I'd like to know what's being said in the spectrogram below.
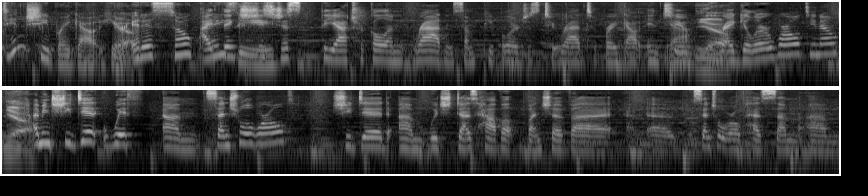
didn't she break out here? Yeah. It is so crazy. I think she's just theatrical and rad, and some people are just too rad to break out into Yeah. Yeah. regular world. You know? Yeah. I mean, she did with um, Sensual World. She did, um, which does have a bunch of uh, uh, Sensual World has some um,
